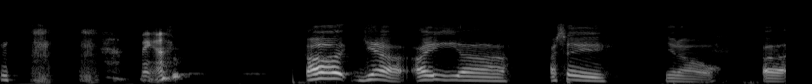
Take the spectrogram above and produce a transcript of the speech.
Man. Uh, yeah, I uh, I say, you know, uh,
